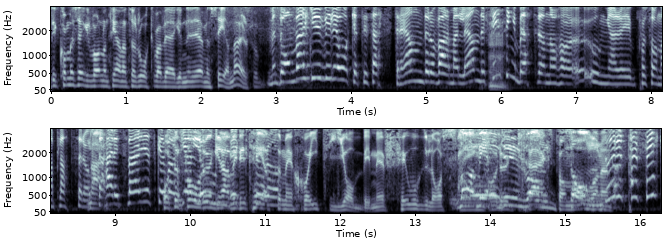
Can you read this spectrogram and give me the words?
det kommer säkert vara någonting annat som råkar vara vägen även senare. Så. Men de verkar ju vilja åka till så här stränder och varma länder. Det finns inget bättre än att ha ungar på sådana platser också. Nej. Här i Sverige ska det Och så vara får du en graviditet och... som är skitjobbig med foglossning Vad vet och du om sånt? morgonen. Då är det perfekt,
